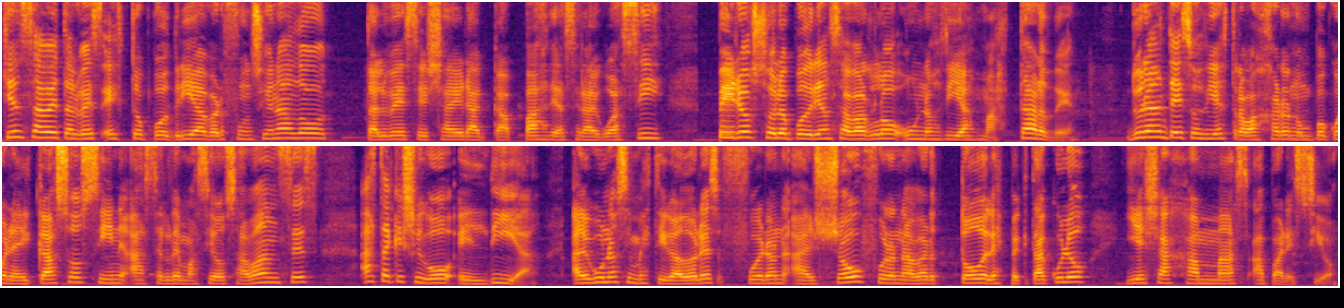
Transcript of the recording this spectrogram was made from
Quién sabe, tal vez esto podría haber funcionado, tal vez ella era capaz de hacer algo así, pero solo podrían saberlo unos días más tarde. Durante esos días trabajaron un poco en el caso sin hacer demasiados avances hasta que llegó el día. Algunos investigadores fueron al show, fueron a ver todo el espectáculo y ella jamás apareció.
